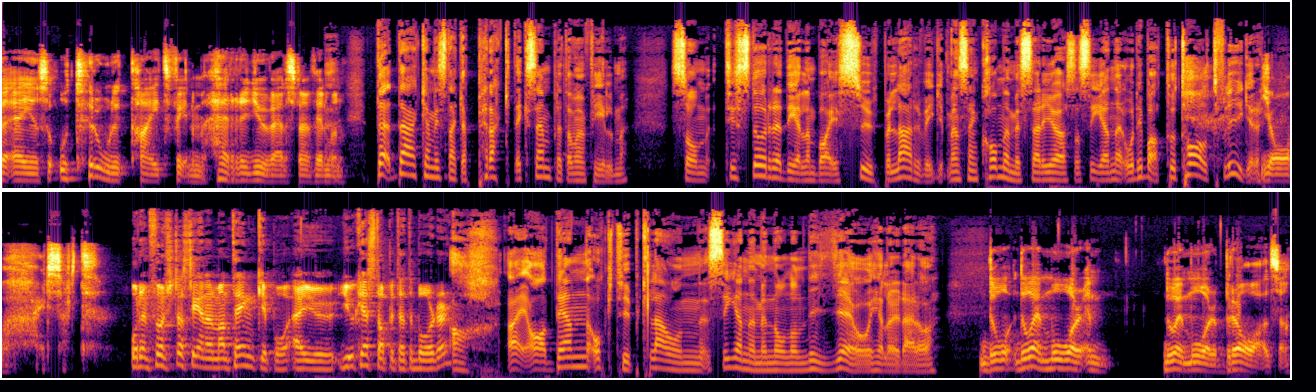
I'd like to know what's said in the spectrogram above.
är ju en så otroligt tight film. Herregud vad jag älskar den filmen. där, där kan vi snacka praktexemplet av en film som till större delen bara är superlarvig men sen kommer med seriösa scener och det bara totalt flyger. Ja, exakt. Och den första scenen man tänker på är ju You can stop it at the border. Ah, ja, den och typ clownscenen med 009 och hela det där. Och, Då, då är Moore en, då är Moore bra alltså.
